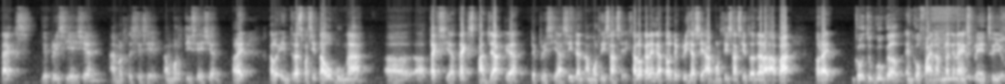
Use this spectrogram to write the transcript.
tax, depreciation, amortization. Amortization, alright? Kalau interest pasti tahu bunga, uh, tax ya, tax pajak ya, depresiasi dan amortisasi. Kalau kalian nggak tahu depresiasi amortisasi itu adalah apa, alright, go to Google and go find. I'm not gonna explain it to you.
